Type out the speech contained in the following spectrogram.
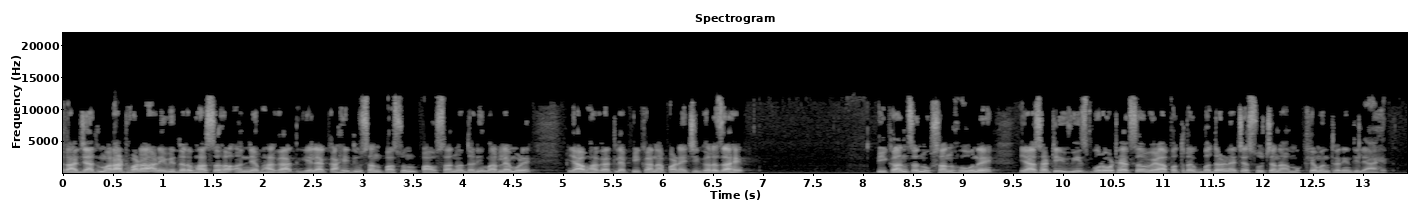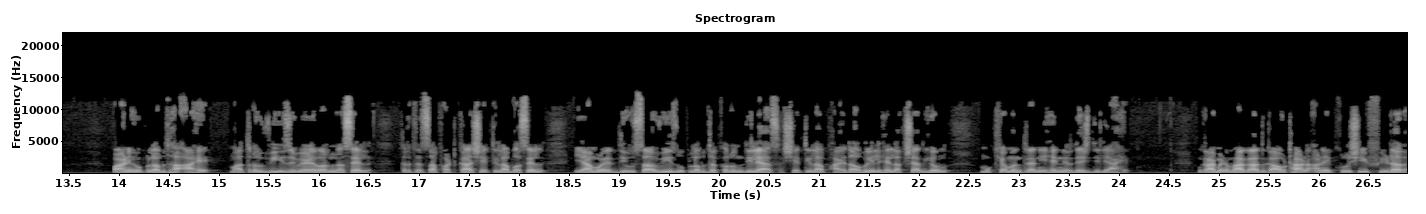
राज्यात मराठवाडा आणि विदर्भासह अन्य भागात गेल्या काही दिवसांपासून पावसानं दडी मारल्यामुळे या भागातल्या पिकांना पाण्याची गरज आहे. पिकांचं नुकसान होऊ नये यासाठी वीज पुरवठ्याचं वेळापत्रक बदलण्याच्या सूचना मुख्यमंत्र्यांनी दिल्या आहेत. पाणी उपलब्ध आहे मात्र वीज वेळेवर नसेल तर त्याचा फटका शेतीला बसेल यामुळे दिवसा वीज उपलब्ध करून दिल्यास शेतीला फायदा होईल हे लक्षात घेऊन मुख्यमंत्र्यांनी हे निर्देश दिले आहेत. ग्रामीण भागात गावठाण आणि कृषी फीडर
